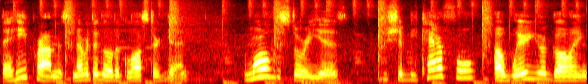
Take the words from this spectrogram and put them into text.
that he promised never to go to Gloucester again. The moral of the story is you should be careful of where you're going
